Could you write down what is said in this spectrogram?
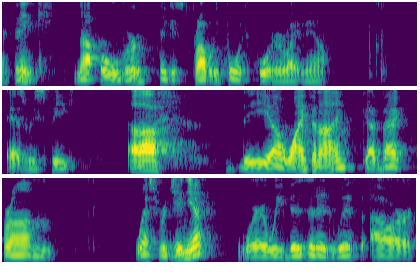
I think not over. I think it's probably fourth quarter right now, as we speak. Uh, the uh, wife and I got back from West Virginia, where we visited with our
